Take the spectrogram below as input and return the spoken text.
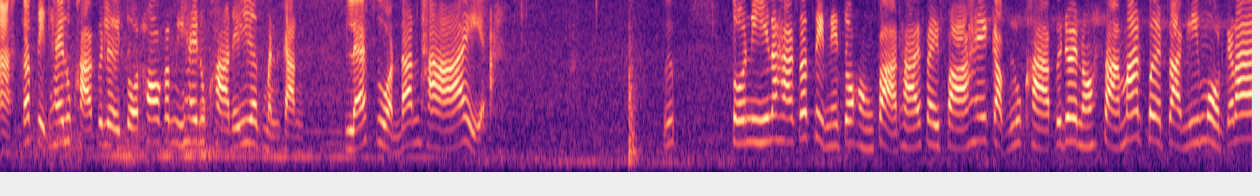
อะก็ติดให้ลูกค้าไปเลยตัวท่อก็มีให้ลูกค้าได้เลือกเหมือนกัน และส่วนด้านท้ายปึ๊บตัวนี้นะคะก็ติดในตัวของฝาท้ายไฟฟ้าให้กับลูกค้าไปด้วยเนาะสามารถเปิดจากรีโมทก็ได้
